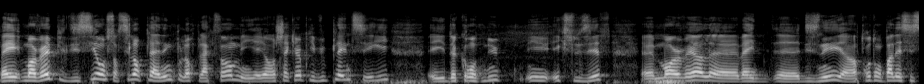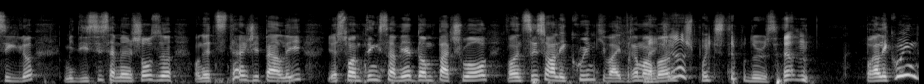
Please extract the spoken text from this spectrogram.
Ben, Marvel puis DC ont sorti leur planning pour leur plateforme et ils ont chacun prévu plein de séries et de contenus exclusifs. Euh, Marvel, euh, ben, euh, Disney, entre autres, on parle de ces séries-là, mais DC, c'est la même chose. là. On a Titan que j'ai parlé, il y a Swamp Thing qui s'en vient, Dom Patrol, ils vont une série sur Harley Quinn qui va être vraiment Mais bonne. là, je suis pas excité pour deux scènes. Pour Harley Quinn,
